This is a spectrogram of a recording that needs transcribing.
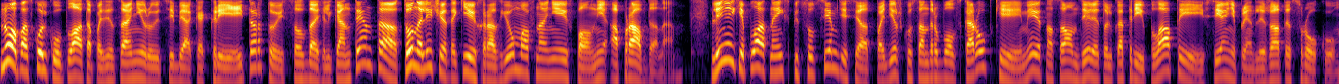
Ну а поскольку плата позиционирует себя как креатор, то есть создатель контента, то наличие таких разъемов на ней вполне оправдано. В линейке плат на X570 поддержку Thunderbolt с коробки имеют на самом деле только три платы, и все они принадлежат сроку.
